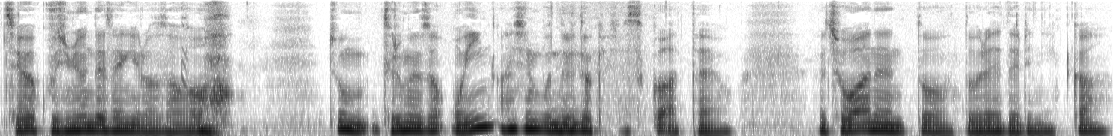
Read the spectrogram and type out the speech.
제가 90년대생이라서 좀 들으면서 오잉 하시는 분들도 계셨을 것 같아요. 좋아하는 또 노래들이니까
